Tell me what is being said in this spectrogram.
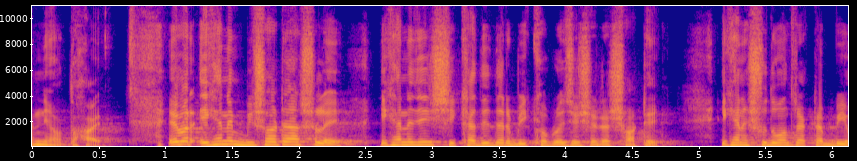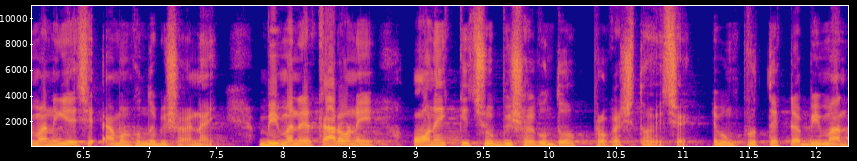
নিহত হয়। এবার এখানে বিষয়টা আসলে এখানে যে শিক্ষার্থীদের বিক্ষোভ রয়েছে সেটা সঠিক। এখানে শুধুমাত্র একটা বিমান গিয়েছে এমন কিন্তু বিষয় নাই। বিমানের কারণে অনেক কিছু বিষয় কিন্তু প্রকাশিত হয়েছে এবং প্রত্যেকটা বিমান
